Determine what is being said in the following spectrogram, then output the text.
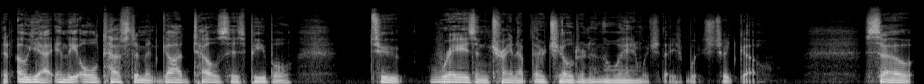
that oh yeah in the old testament god tells his people to raise and train up their children in the way in which they which should go. So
